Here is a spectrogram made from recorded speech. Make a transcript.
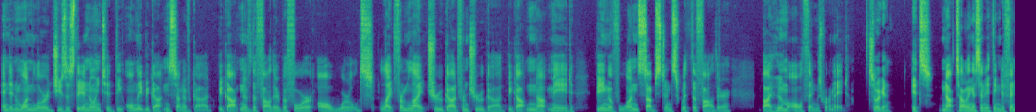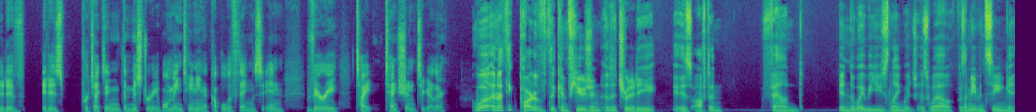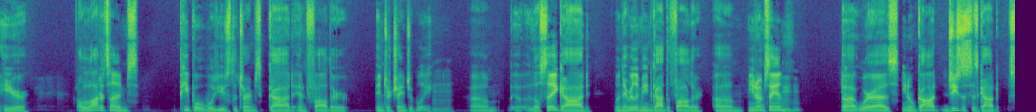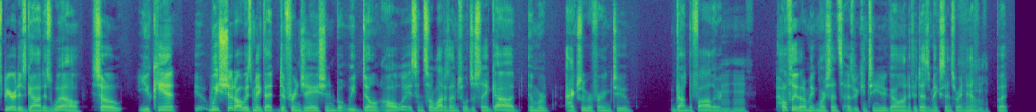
and in one Lord, Jesus the Anointed, the only begotten Son of God, begotten of the Father before all worlds, light from light, true God from true God, begotten, not made, being of one substance with the Father, by whom all things were made. So again, it's not telling us anything definitive. It is protecting the mystery while maintaining a couple of things in very tight tension together. Well, and I think part of the confusion of the Trinity is often found in the way we use language as well, because I'm even seeing it here. A lot of times people will use the terms God and Father interchangeably. Um, they'll say God when they really mean God the Father. Um, you know what I'm saying? Mhm. Uh, whereas, you know, God, Jesus is God, Spirit is God as well. So you can't, we should always make that differentiation, but we don't always. And so a lot of times we'll just say God and we're actually referring to God the Father. Mhm. Hopefully that'll make more sense as we continue to go on if it doesn't make sense right now. but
